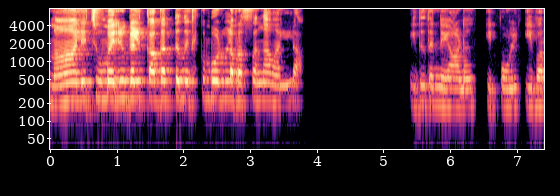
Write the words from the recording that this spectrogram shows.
നാല് ചുമരുകൾക്കകത്ത് നിൽക്കുമ്പോഴുള്ള പ്രസംഗമല്ല. ഇത് തന്നെയാണ് ഇപ്പോൾ ഇവർ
